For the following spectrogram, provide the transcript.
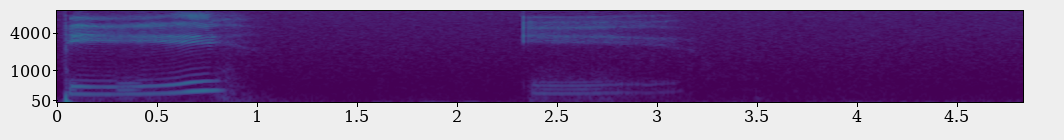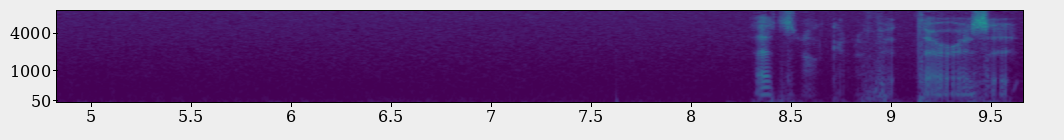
B E That's not gonna fit there, is it?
